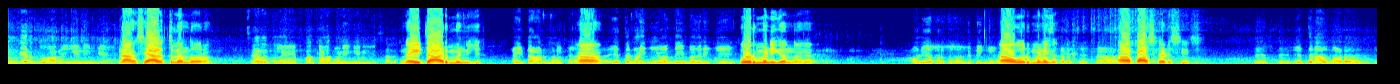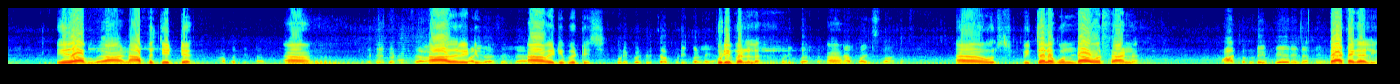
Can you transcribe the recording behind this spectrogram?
எங்க இருந்து வர்றீங்க நீங்க? நாங்கள் சேலத்துலேருந்து வரோம். சேலத்துல எப்ப கிளம்புனீங்க நீங்க சேலத்துல? நைட் ஆறு மணிக்கு. நைட் ஆறு மணிக்கு கிளம்புனீங்களா? எத்தனை மணிக்கு நீங்க வந்தீங்க மதுரைக்கு? ஒரு மணிக்கு வந்தாங்க. அவனியாபுரத்துக்கு வந்துட்டீங்க. ஆ ஒரு மணிக்கு. ஆ பாஸ் கிடச்சிருச்சு. சரி சரி. எத்தனாவது மாடா? இதா நாற்பத்தி எட்டு ஆ. ஆ அது வெட்டி ஆ வெட்டி பெற்றுச்சா பிடிப்படல ஆ. என்ன ஒரு பித்தளை குண்டா ஒரு ஃபேனு என்ன பேட்டகாலி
